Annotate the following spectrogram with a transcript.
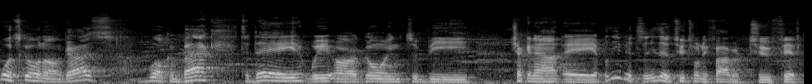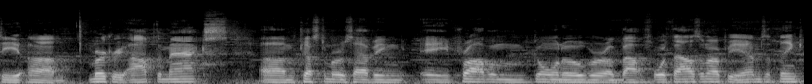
What's going on guys? Welcome back. Today we are going to be checking out a, I believe it's either 225 or 250 um, Mercury Optimax. Um, customer is having a problem going over about 4,000 RPMs, I think.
